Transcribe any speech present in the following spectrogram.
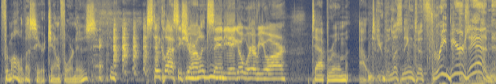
from all of us here at Channel 4 News. Stay classy, Charlotte, San Diego, wherever you are. Tap room out. You've been listening to Three Beers In.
